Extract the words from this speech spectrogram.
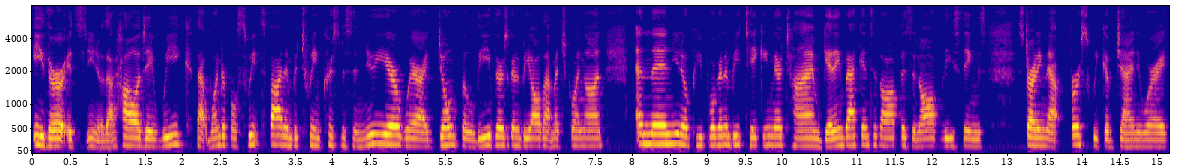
either it's you know that holiday week that wonderful sweet spot in between christmas and new year where i don't believe there's going to be all that much going on and then you know people are going to be taking their time getting back into the office and all of these things starting that first week of january.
